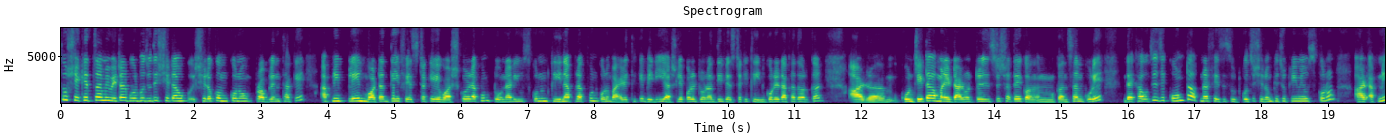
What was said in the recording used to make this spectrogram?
তো সেক্ষেত্রে আমি বেটার বলব যদি সেটাও সেরকম কোনো প্রবলেম থাকে আপনি প্লেন ওয়াটার দিয়ে ফেসটাকে ওয়াশ করে রাখুন টোনার ইউজ করুন ক্লিন আপ রাখুন কোনো বাইরে থেকে বেরিয়ে আসলে পরে টোনার দিয়ে ফেসটাকে ক্লিন করে রাখা দরকার। আর যেটা মানে ডার্মাটোলজিস্টের সাথে কনসার্ন করে দেখা উচিত যে কোনটা আপনার ফেসে স্যুট করছে সেরকম কিছু ক্রিম ইউজ করুন। আর আপনি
